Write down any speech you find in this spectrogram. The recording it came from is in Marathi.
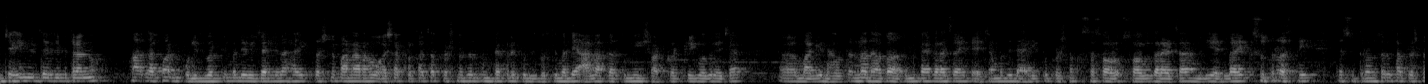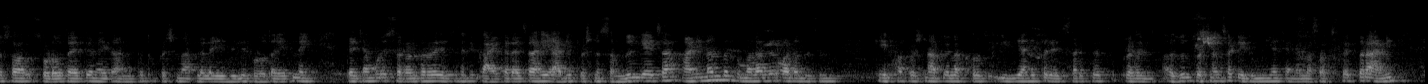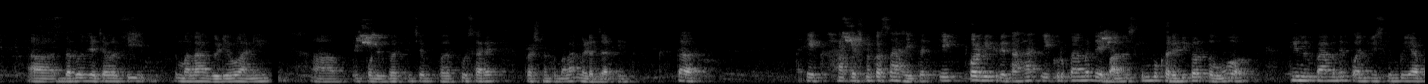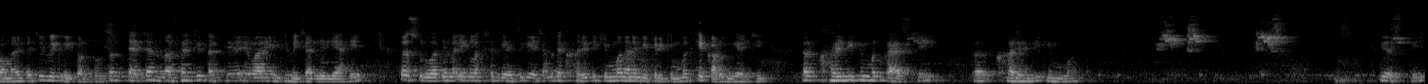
जय हिंद विद्यार्थी मित्रांनो आज आपण पोलीस भरतीमध्ये विचारलेला हा एक प्रश्न पाहणार आहोत. अशा प्रकारचा प्रश्न जर तुमच्याकडे पोलीस भरतीमध्ये आला तर तुम्ही शॉर्टकट ट्रिक वगैरेच्या मागे धावता न धावता तुम्ही काय करायचं आहे त्याच्यामध्ये डायरेक्ट तो प्रश्न कसा सॉल्व सॉल्व करायचा म्हणजे याला एक सूत्र असते. त्या सूत्रानुसारच हा प्रश्न सॉल्व सोडवता येते नाही तर तो प्रश्न आपल्याला इझिली सोडवता येत नाही. त्याच्यामुळे सरळ सरळ याच्यासाठी काय करायचं आहे आधी प्रश्न समजून घ्यायचा आणि नंतर तुम्हाला जर वाटत असेल की हा प्रश्न आपल्याला खरंच इझी आहे तर यासारखंच प्र अजून प्रश्नांसाठी तुम्ही या चॅनलला सबस्क्राईब करा आणि दररोज याच्यावरती तुम्हाला व्हिडिओ आणि पोलीस भरतीचे भरपूर सारे प्रश्न तुम्हाला मिळत जातील. तर एक हा प्रश्न कसा आहे? तर एक फळ विक्रेता हा एक रुपयामध्ये बावीस लिंबू खरेदी करतो व तीन रुपयामध्ये पंचवीस लिंबू याप्रमाणे त्याची विक्री करतो. तर त्याच्या नफ्याची टक्केवारी इथे विचारलेली आहे. तर सुरुवातीला एक लक्षात घ्यायचं की याच्यामध्ये खरेदी किंमत आणि विक्री किंमत हे काढून घ्यायची. तर खरेदी किंमत काय असते? तर खरेदी किंमत ही असते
